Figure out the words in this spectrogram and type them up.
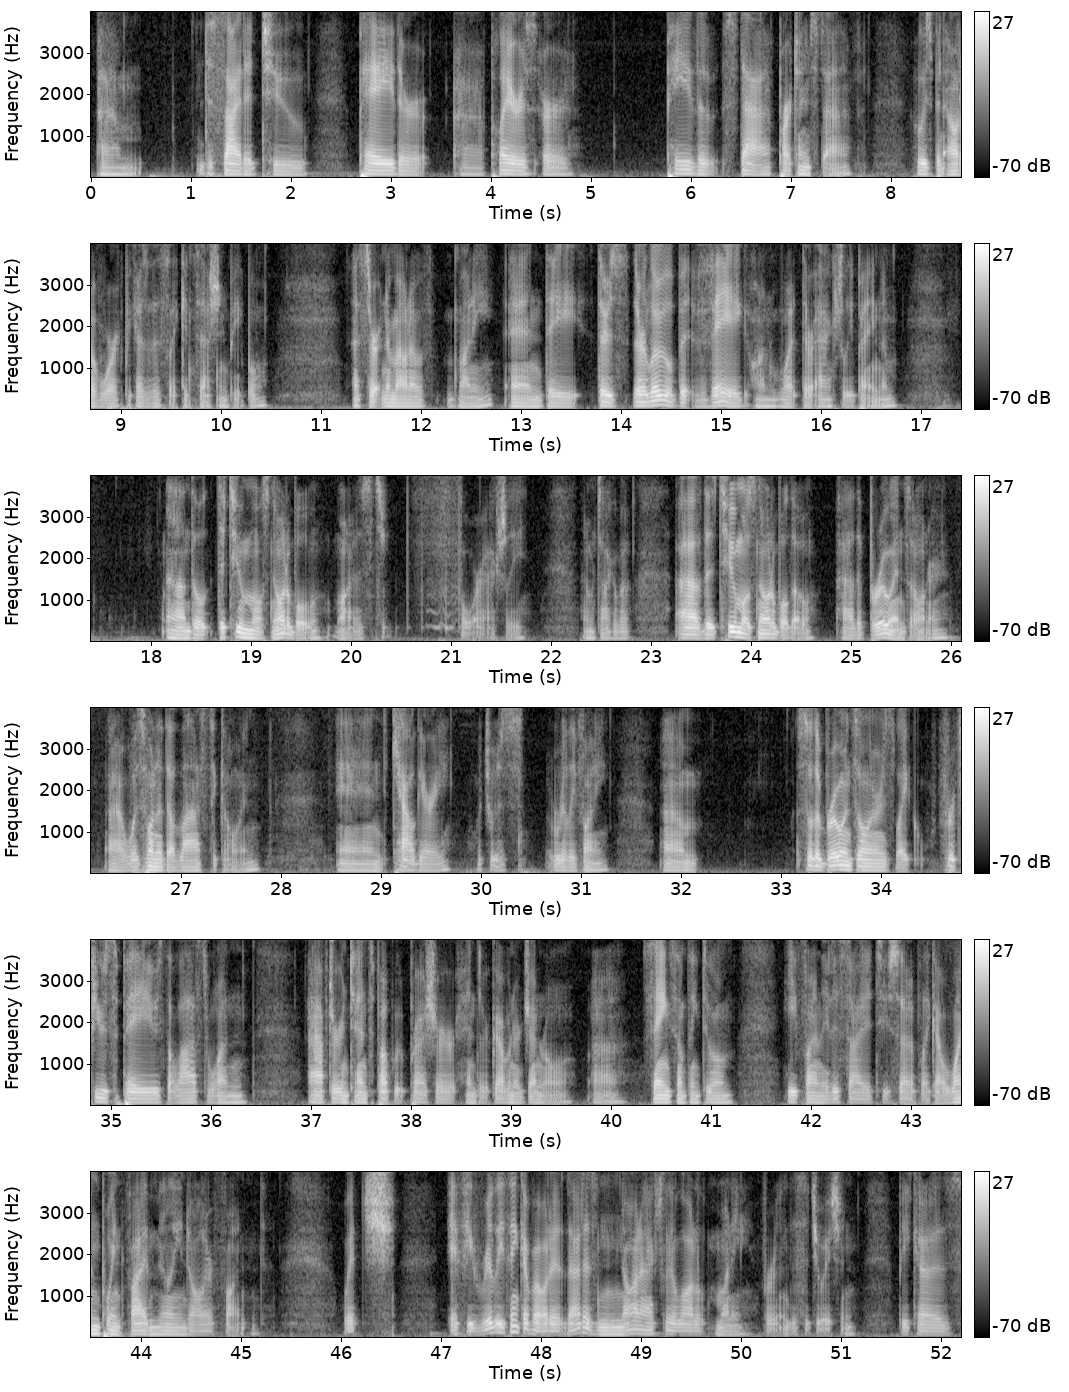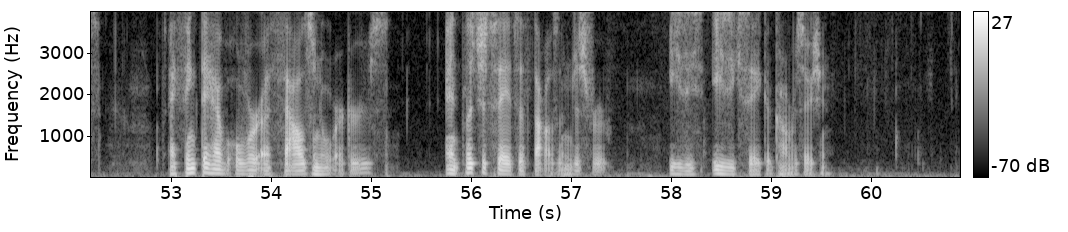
um, decided to pay their uh, players or pay the staff, part-time staff, who's been out of work because of this, like concession people, a certain amount of money, and they there's they're a little bit vague on what they're actually paying them. Um, the the two most notable was four actually. I'm gonna talk about uh, the two most notable though. Uh, the Bruins owner uh, was one of the last to go in, and Calgary, which was really funny. Um, so the Bruins owners like refused to pay. He was the last one after intense public pressure and their governor general uh, saying something to him. He finally decided to set up like a 1.5 million dollar fund, which, if you really think about it, that is not actually a lot of money for the situation, because I think they have over a thousand workers, and let's just say it's a thousand, just for easy easy sake of conversation.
